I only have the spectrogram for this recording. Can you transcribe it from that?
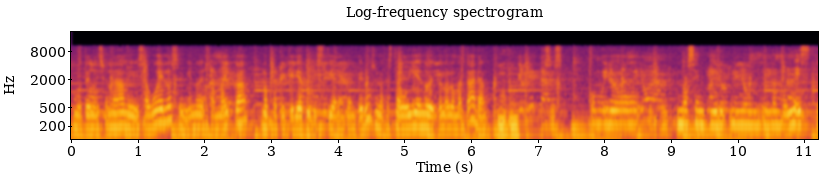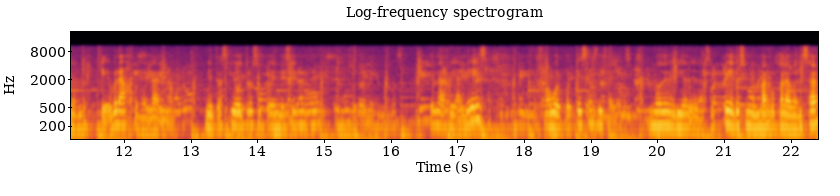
como te mencionaba, mi bisabuelo se vino de Jamaica, no porque quería turistear acá en Perú, sino que estaba huyendo de que no lo mataran. Entonces, como yo no sentir una molestia, un resquebrajo en el alma, mientras que otros sí pueden decir, no, de la realeza, por favor, porque esas diferencias no debería de darse, pero sin embargo para avanzar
